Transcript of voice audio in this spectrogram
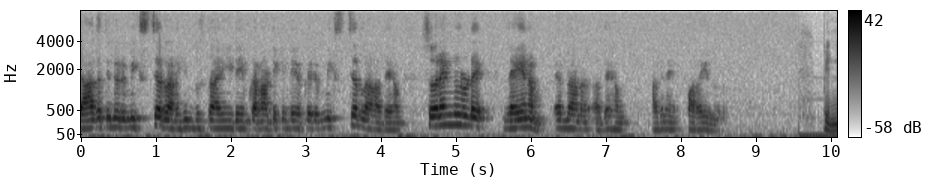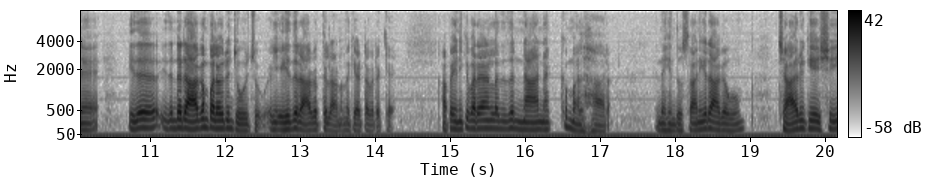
രാഗത്തിന്റെ ഒരു മിക്സ്ചറിലാണ് ഹിന്ദുസ്ഥാനിയുടെയും കർണാട്ടിക്കിന്റെയും ഒക്കെ ഒരു മിക്സ്ചറിലാണ് അദ്ദേഹം സ്വരങ്ങളുടെ ലയനം എന്നാണ് അദ്ദേഹം അതിനെ പറയുന്നത്. പിന്നെ ഇത് ഇതിന്റെ രാഗം പലവരും ചോദിച്ചു ഏത് രാഗത്തിലാണെന്ന് കേട്ടവരൊക്കെ? അപ്പോൾ എനിക്ക് പറയാനുള്ളത് ഇത് നാനക് മൽഹാർ എന്ന ഹിന്ദുസ്ഥാനി രാഗവും ചാരുകേശി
